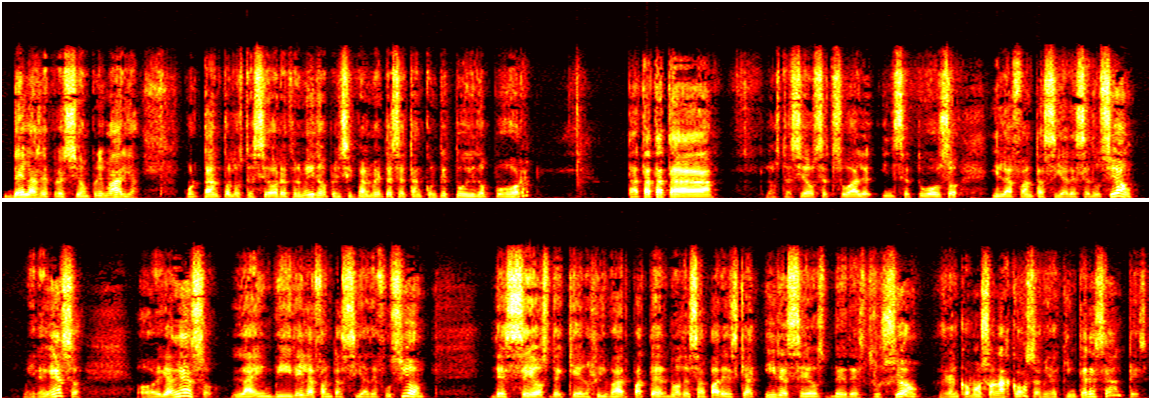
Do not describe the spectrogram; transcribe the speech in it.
de la represión primaria. Por tanto, los deseos reprimidos principalmente se están constituidos por ta ta ta ta, los deseos sexuales incestuosos y la fantasía de seducción. Miren eso. Oigan eso, la envidia y la fantasía de fusión, deseos de que el rival paterno desaparezca y deseos de destrucción. Miren cómo son las cosas, miren qué interesantes.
